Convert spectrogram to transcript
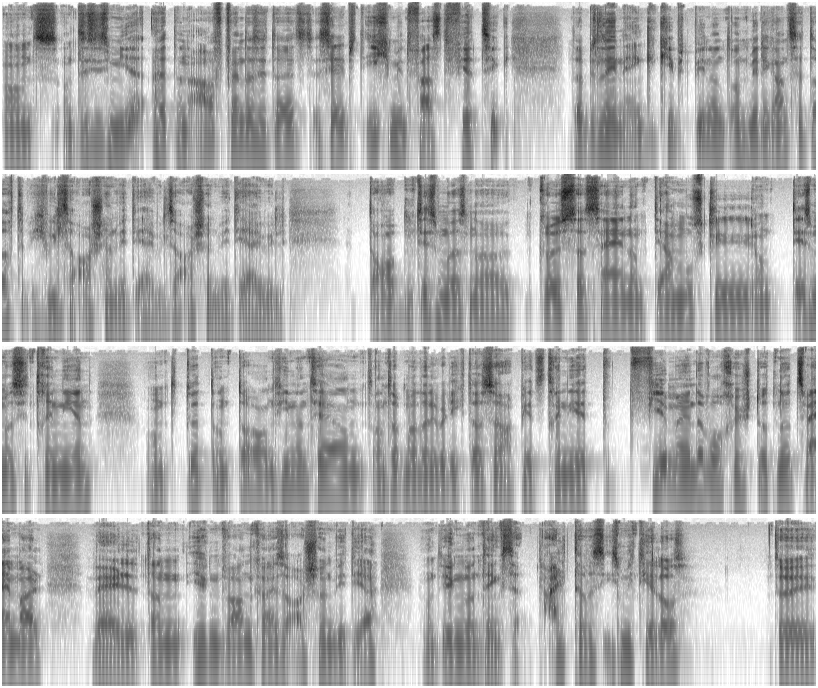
Und, und das ist mir halt dann aufgefallen, dass ich da jetzt, selbst ich mit fast 40, da ein bisschen hineingekippt bin und, und mir die ganze Zeit dachte, ich will so ausschauen wie der, ich will so ausschauen wie der, ich will da, das muss noch größer sein und der Muskel und das muss ich trainieren und dort und da und hin und her und, und habe mir dann überlegt, also ab jetzt trainiert viermal in der Woche statt nur zweimal, weil dann irgendwann kann ich so ausschauen wie der und irgendwann denkst du, Alter, was ist mit dir los? Du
